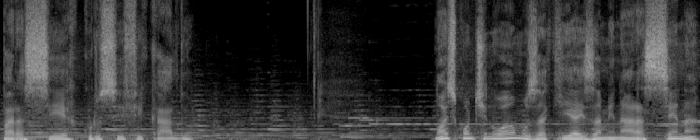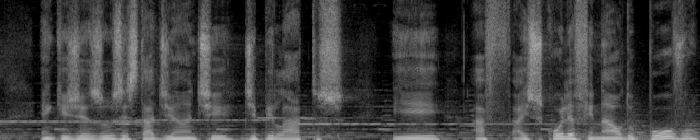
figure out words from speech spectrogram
para ser crucificado. Nós continuamos aqui a examinar a cena em que Jesus está diante de Pilatos e a, a escolha final do povo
